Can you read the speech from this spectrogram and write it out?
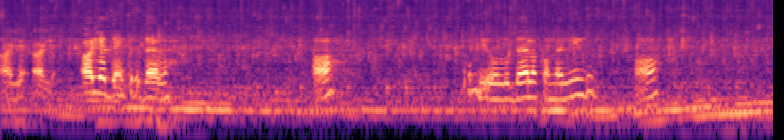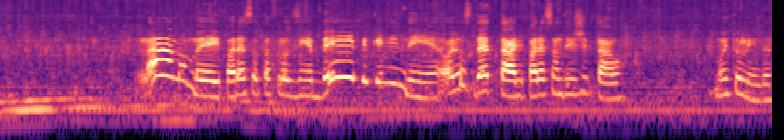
Olha, olha, olha dentro dela. Ó. O miolo dela como é lindo. Ó. Lá no meio, parece outra florzinha bem pequenininha. Olha os detalhes, parece um digital. Muito linda.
